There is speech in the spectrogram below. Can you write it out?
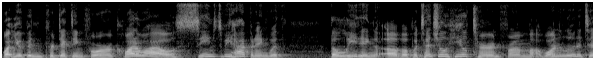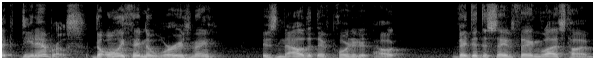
what you've been predicting for quite a while seems to be happening with the leading of a potential heel turn from one lunatic, Dean Ambrose. The only thing that worries me is now that they've pointed it out, they did the same thing last time.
